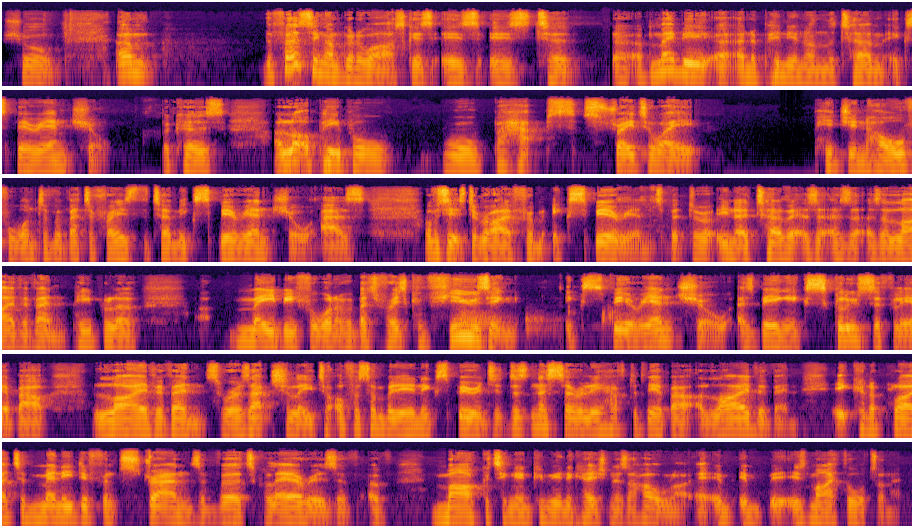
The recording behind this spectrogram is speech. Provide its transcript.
Sure. Um, the first thing I'm going to ask is is is to uh, maybe an opinion on the term experiential, because a lot of people will perhaps straight away pigeonhole, for want of a better phrase, the term experiential as obviously it's derived from experience, but to, you know, term it as a, as a, as a live event. People are maybe, for want of a better phrase, confusing experiential as being exclusively about live events whereas actually to offer somebody an experience it doesn't necessarily have to be about a live event. It can apply to many different strands of vertical areas of, of marketing and communication as a whole. It, it, it is my thought on it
